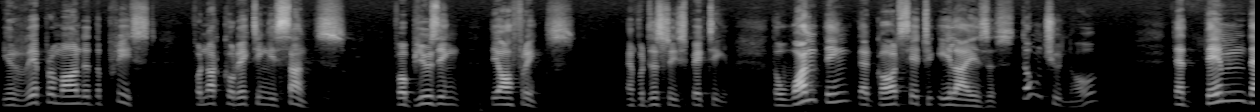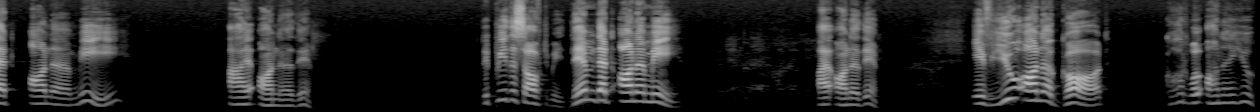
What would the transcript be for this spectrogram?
he reprimanded the priest for not correcting his sons, for abusing the offerings, and for disrespecting him. The one thing that God said to Eli is this Don't you know that them that honor me, I honor them? Repeat this after me. Them that honor me, I honor them. If you honor God, God will honor you.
